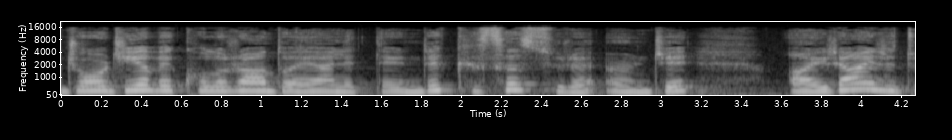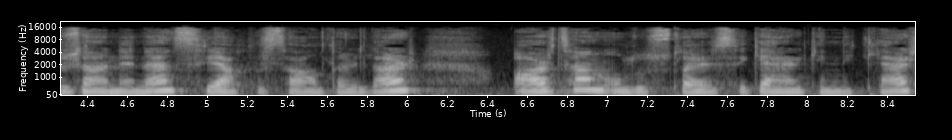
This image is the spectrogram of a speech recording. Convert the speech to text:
Georgia ve Colorado eyaletlerinde kısa süre önce ayrı ayrı düzenlenen silahlı saldırılar, artan uluslararası gerginlikler,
